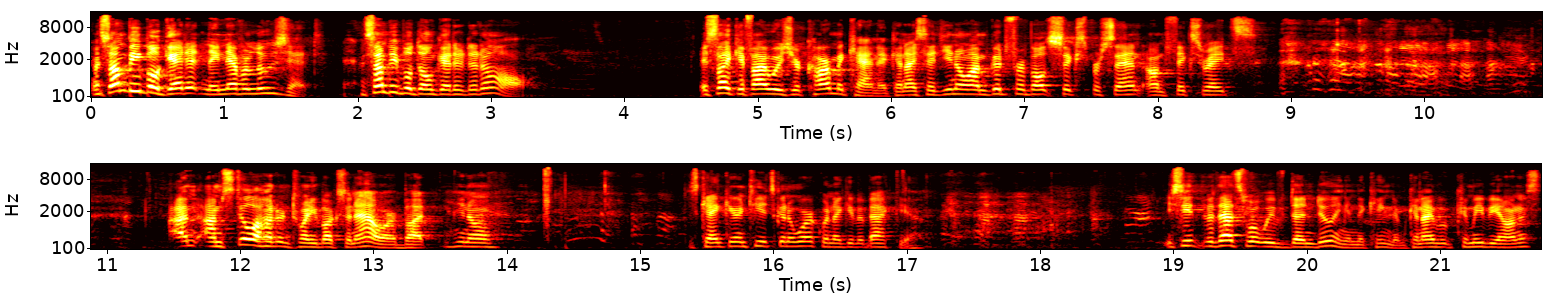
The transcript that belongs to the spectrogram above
And some people get it and they never lose it. And some people don't get it at all. It's like if I was your car mechanic and I said, you know, I'm good for about 6% on fixed rates. I'm, I'm still 120 bucks an hour, but, you know, just can't guarantee it's going to work when I give it back to you. You see, but that's what we've done doing in the kingdom. Can, I, can we be honest?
